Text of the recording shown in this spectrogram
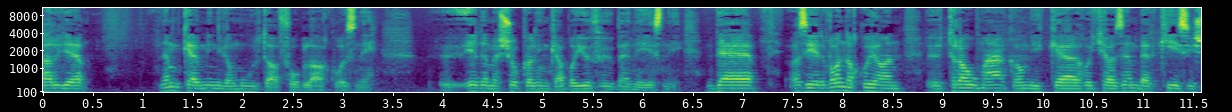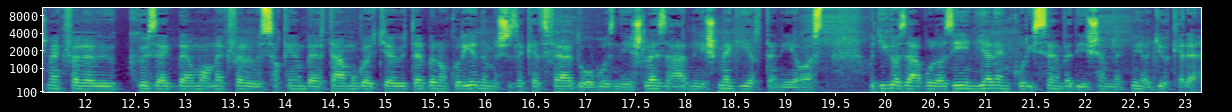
bár ugye nem kell mindig a múlttal foglalkozni érdemes sokkal inkább a jövőben nézni. De azért vannak olyan traumák, amikkel, hogyha az ember kész és megfelelő közegben van, megfelelő szakember támogatja őt ebben, akkor érdemes ezeket feldolgozni és lezárni és megérteni azt, hogy igazából az én jelenkori szenvedésemnek mi a gyökere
